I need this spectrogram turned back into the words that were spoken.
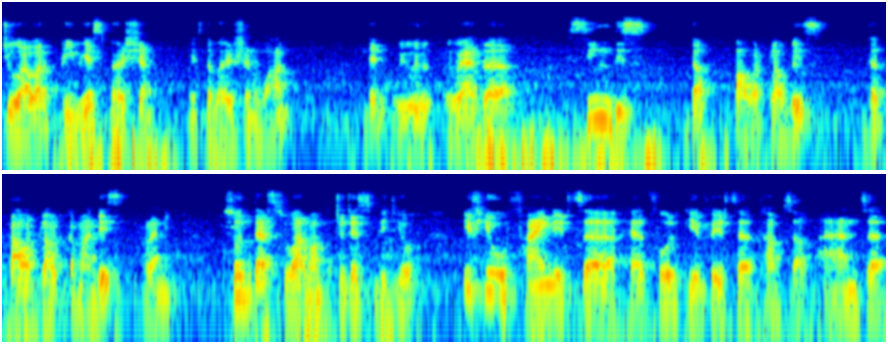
to our previous version means the version 1 then we will we are uh, seeing this the power cloud is the power cloud command is running. So that's warm up today's video. If you find it's uh, helpful give it a thumbs up and uh,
